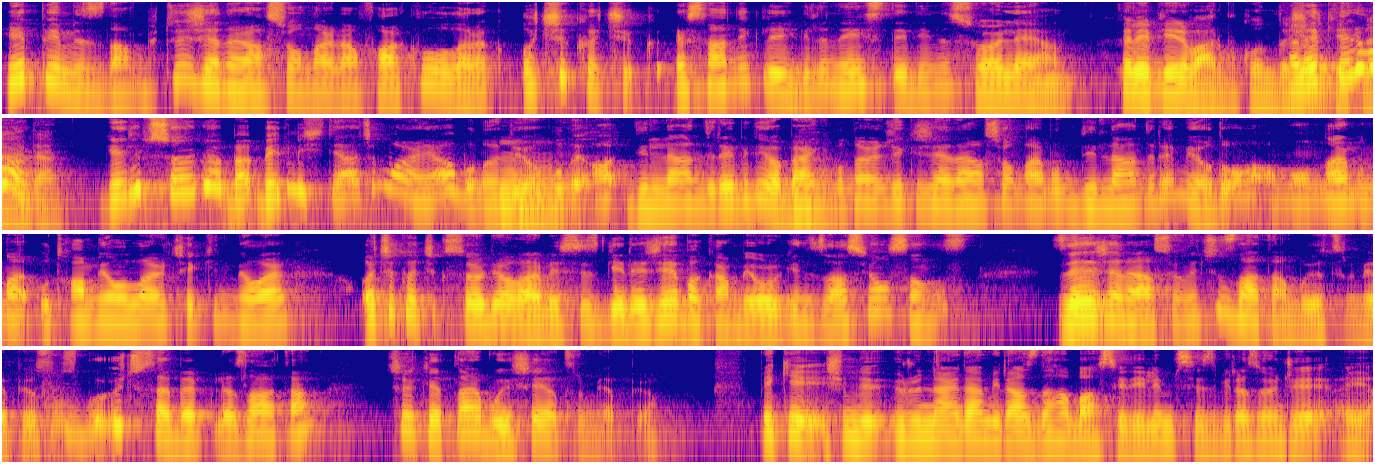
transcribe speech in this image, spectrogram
Hepimizden, bütün jenerasyonlardan farklı olarak açık açık esenlikle ilgili ne istediğini söyleyen, Talepleri var bu konuda talepleri şirketlerden. var. Gelip söylüyor, ben, benim ihtiyacım var ya buna diyor. Bunu a- dillendirebiliyor. Belki bundan önceki jenerasyonlar bunu dillendiremiyordu ama onlar bunlar utanmıyorlar, çekinmiyorlar. Açık açık söylüyorlar ve siz geleceğe bakan bir organizasyonsanız Z jenerasyonu için zaten bu yatırım yapıyorsunuz. Bu üç sebeple zaten şirketler bu işe yatırım yapıyor. Peki şimdi ürünlerden biraz daha bahsedelim. Siz biraz önce e,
